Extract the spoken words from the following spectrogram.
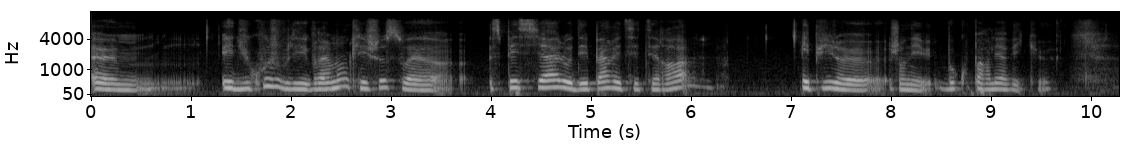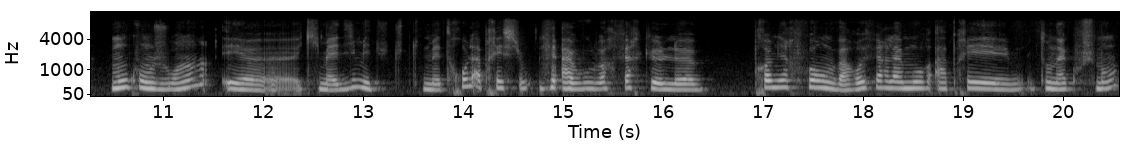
et du coup, je voulais vraiment que les choses soient spéciales au départ, etc. Et puis j'en ai beaucoup parlé avec mon conjoint et qui m'a dit mais tu, te mets trop la pression à vouloir faire que la première fois on va refaire l'amour après ton accouchement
